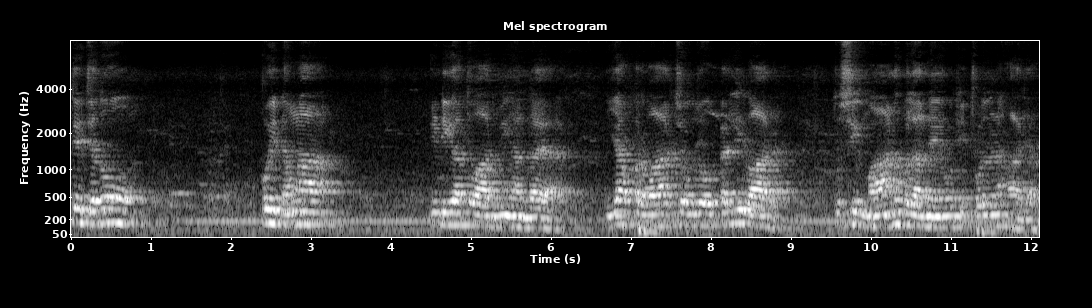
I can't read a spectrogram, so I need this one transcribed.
ਤੇ ਜਦੋਂ ਕੋਈ ਨਵਾਂ ਇੰਡੀਆ ਤੋਂ ਆਦਮੀ ਆਂਦਾ ਆ ਜਾਂ ਪਰਿਵਾਰ ਚੋਂ ਜੋ ਪਹਿਲੀ ਵਾਰ ਤੁਸੀਂ ਮਾਂ ਨੂੰ ਬੁਲਾਉਂਦੇ ਹੋ ਕਿ ਥੋੜੇ ਦਿਨ ਆ ਜਾ।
